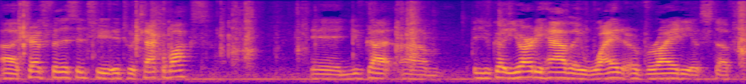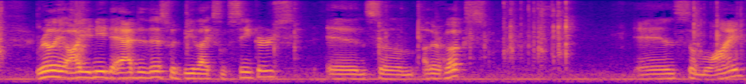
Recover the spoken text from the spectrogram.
uh, transfer this into into a tackle box, and you've got um, you've got you already have a wide variety of stuff. Really, all you need to add to this would be like some sinkers and some other hooks and some line,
